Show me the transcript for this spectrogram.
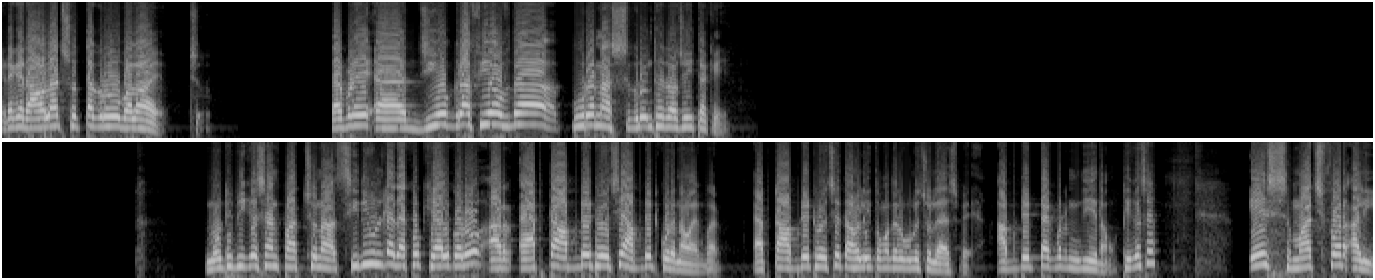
এটাকে রাওলাট সত্যাগ্রহ বলা হয়। তারপরে জিওগ্রাফি অফ দ্য পুরানাস গ্রন্থের রচয়িতাকে। নোটিফিকেশন পাচ্ছ না সিডিউলটা দেখো, খেয়াল করো, আর অ্যাপটা আপডেট হয়েছে আপডেট করে নাও একবার। অ্যাপটা আপডেট হয়েছে, তাহলেই তোমাদের ওগুলো চলে আসবে। আপডেটটা একবার দিয়ে নাও, ঠিক আছে? এস মাচ ফর আলী,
